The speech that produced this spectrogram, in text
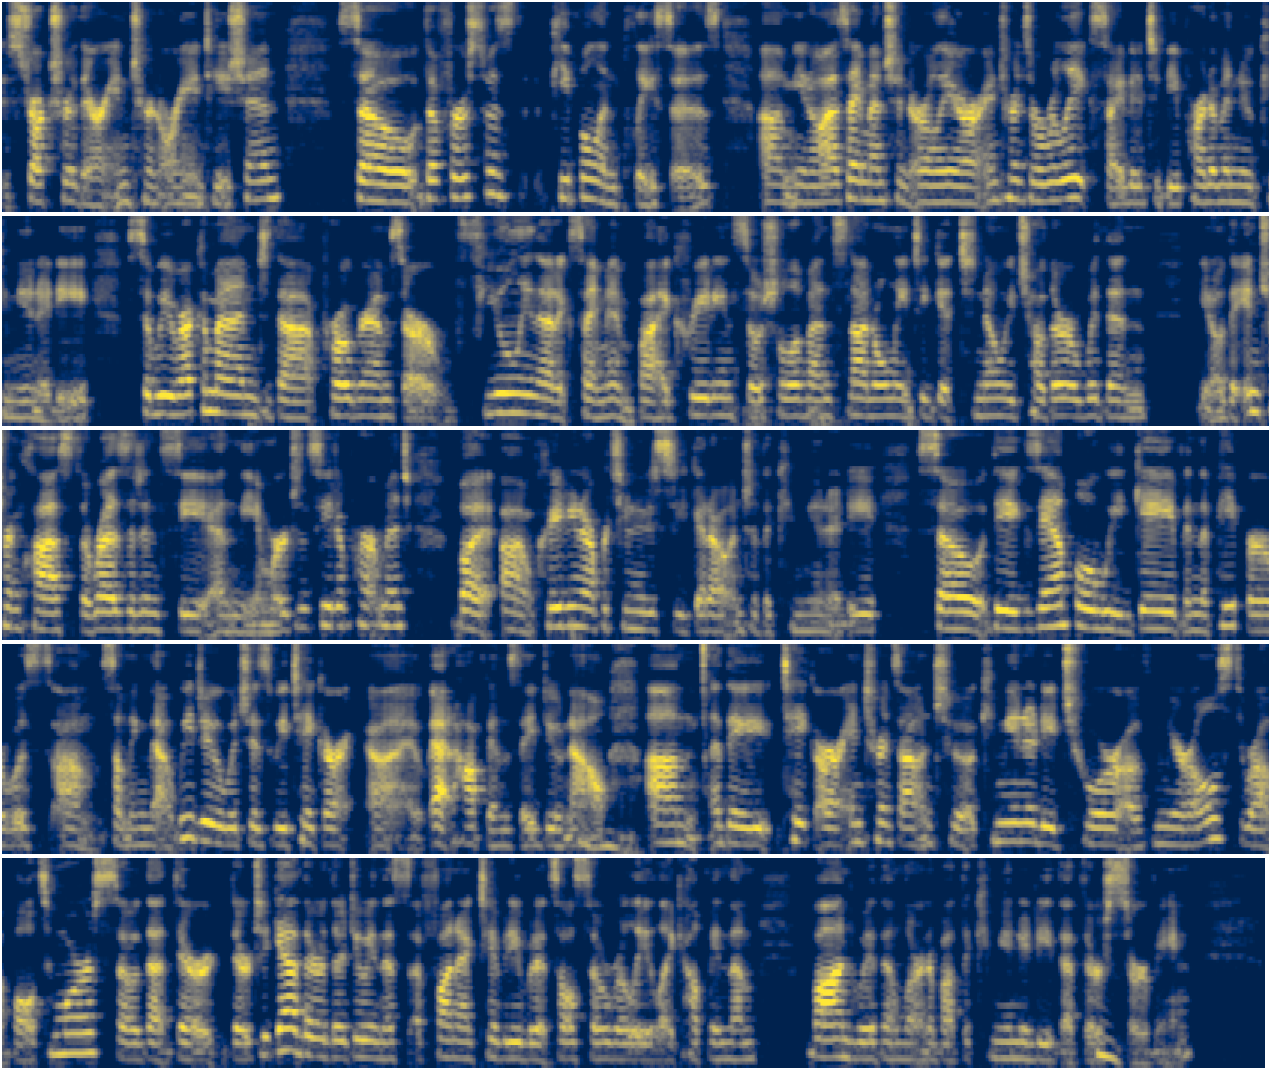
structure their intern orientation. So the first was people and places. Um, you know, as I mentioned earlier, our interns are really excited to be part of a new community. So we recommend that programs are fueling that excitement by creating social events, not only to get to know each other within you know the intern class the residency and the emergency department but um, creating opportunities to get out into the community so the example we gave in the paper was um, something that we do which is we take our uh, at hopkins they do now mm-hmm. um, they take our interns out into a community tour of murals throughout baltimore so that they're they're together they're doing this a fun activity but it's also really like helping them bond with and learn about the community that they're mm-hmm. serving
